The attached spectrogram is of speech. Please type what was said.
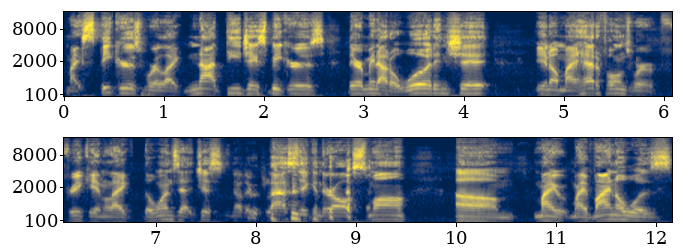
My speakers were like not DJ speakers. They were made out of wood and shit. You know, my headphones were freaking like the ones that just you know they're plastic and they're all small. Um, my my vinyl was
